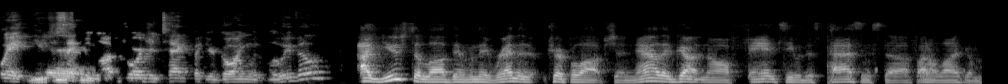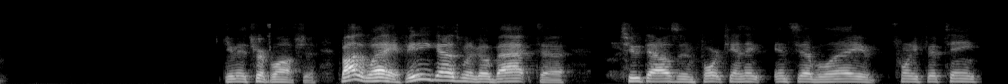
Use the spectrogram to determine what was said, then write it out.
Wait, you yeah. just said you love Georgia Tech, but you're going with Louisville? I used to love them when they ran the triple option. Now they've gotten all fancy with this passing stuff. I don't like them. Give me the triple option. By the way, if any of you guys want to go back to 2014, I think NCAA 2015,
